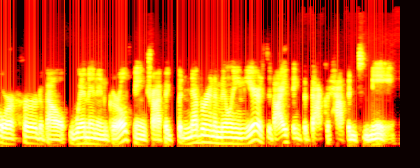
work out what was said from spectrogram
or heard about women and girls being trafficked, but never in a million years did I think that that could happen to me.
